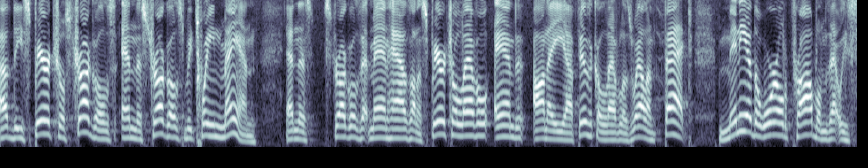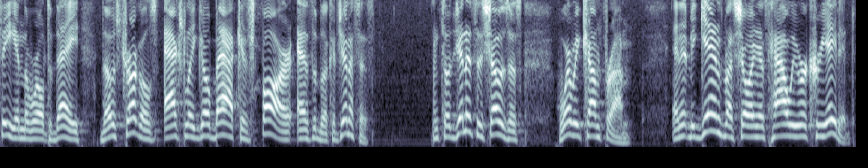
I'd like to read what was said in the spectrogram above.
of the spiritual struggles and the struggles between man and the struggles that man has on a spiritual level and on a uh, physical level as well. In fact, many of the world problems that we see in the world today, those struggles actually go back as far as the book of Genesis. And so Genesis shows us where we come from. And it begins by showing us how we were created.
